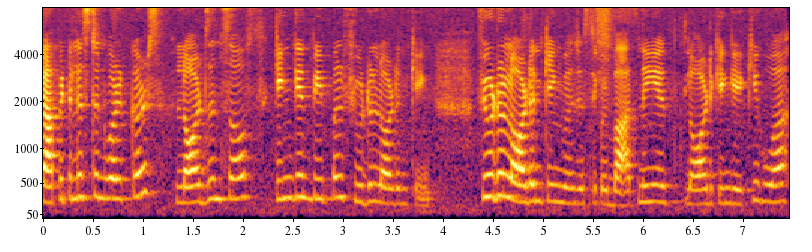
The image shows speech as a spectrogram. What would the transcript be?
Capitalist and workers lords and serf king and people feudal lord and king feudal lord and king में जैसी कोई बात नहीं है लॉर्ड किंग एक ही हुआ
